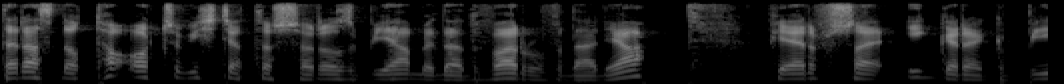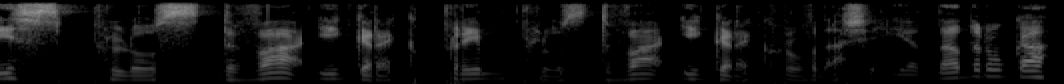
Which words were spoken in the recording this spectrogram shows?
Teraz no to oczywiście też rozbijamy na dwa równania. Pierwsze y bis plus 2y prim plus 2y równa się 1 druga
